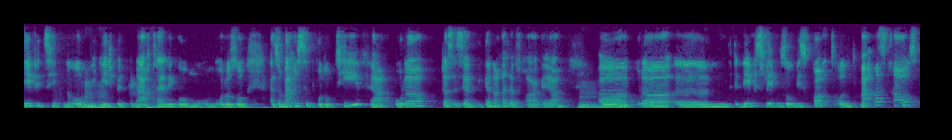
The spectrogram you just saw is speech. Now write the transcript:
Defiziten um, mhm. wie gehe ich mit Benachteiligungen um oder so. Also mache ich sie produktiv, ja, oder das ist ja die generelle Frage, ja. Mhm. Äh, oder ähm, nehme ich das Leben so, wie es kommt und mach was draus,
